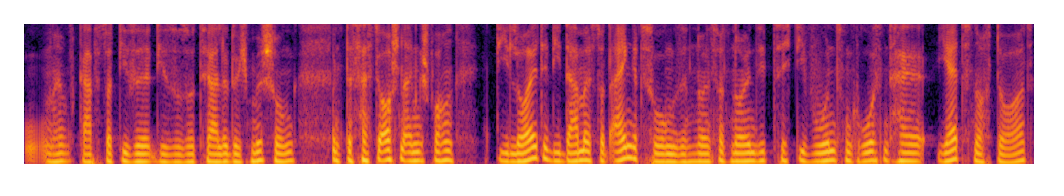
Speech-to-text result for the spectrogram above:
ne, gab es dort diese diese soziale Durchmischung und das hast du auch schon angesprochen die Leute, die damals dort eingezogen sind, 1979, die wohnen zum großen Teil jetzt noch dort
